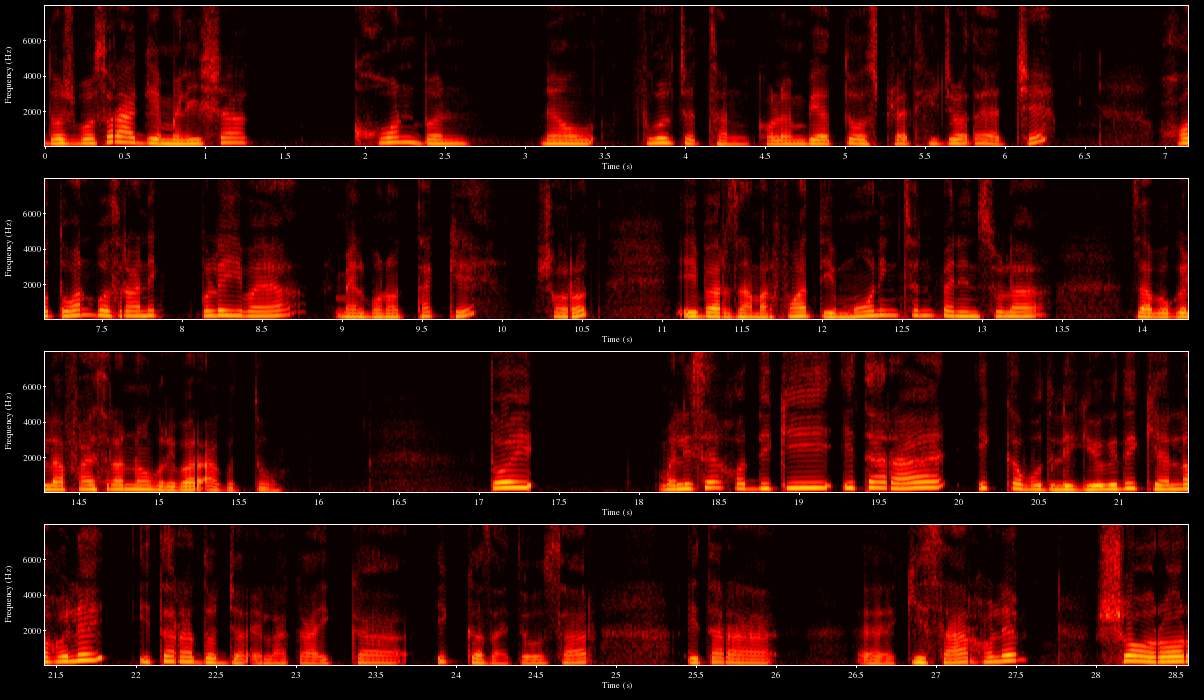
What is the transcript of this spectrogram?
দশ বছর আগে মালয়েশিয়া খন বন নেও ফুলটন কলম্বিয়া তো অস্ট্রেলিয়াত হিজরত আছে হতওয়ান বছরানিক বলে ইবায়া মেলবর্নত থাকে শরৎ এবার জামার ফুয়াতি মর্নিংটন পেনিনসুলা যাব গেলা ফাইসলা নগরিবার আগতো তই মালিসে সদিকি ইতারা ইক্কা বদলি গিয়ে গেদি খেয়াল্লা হইলে ইতারা দরজার এলাকা, ইক্কা ইক্কা যাইতো স্যার ইতারা কি স্যার হলে? শহরর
